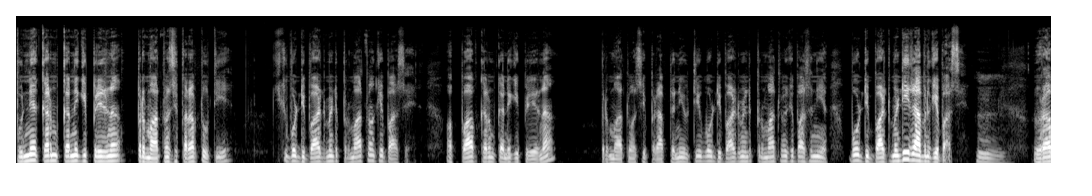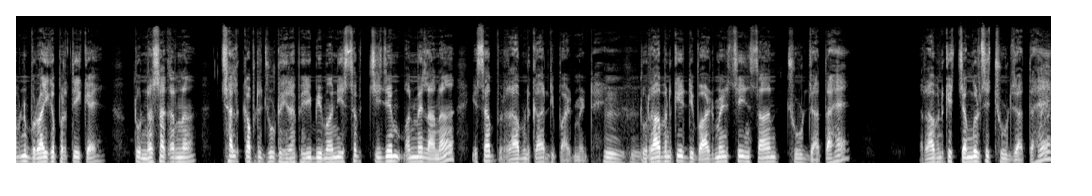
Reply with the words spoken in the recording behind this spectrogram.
पुण्य कर्म करने की प्रेरणा परमात्मा से प्राप्त होती है क्योंकि वो डिपार्टमेंट परमात्मा के पास है और पाप कर्म करने की प्रेरणा परमात्मा से प्राप्त नहीं होती वो डिपार्टमेंट परमात्मा के पास नहीं है वो डिपार्टमेंट ही रावण के पास है। हम्म, तो रावण बुराई का प्रतीक है तो नशा करना छल कपट झूठ हेरा फेरी ये सब चीज़ें मन में लाना ये सब रावण का डिपार्टमेंट है। हम्म, हम्म, तो रावण के डिपार्टमेंट से इंसान छूट जाता है रावण के चंगुल से छूट जाता है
